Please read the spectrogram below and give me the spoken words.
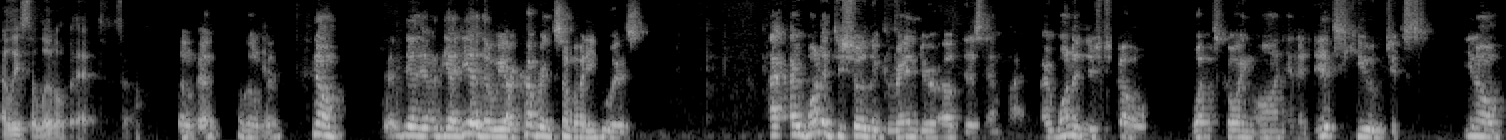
at least a little bit. So a little bit, a little yeah. bit. No, the, the idea that we are covering somebody who is, I, I wanted to show the grandeur of this empire. I wanted to show what's going on in it. It's huge. It's, you know,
